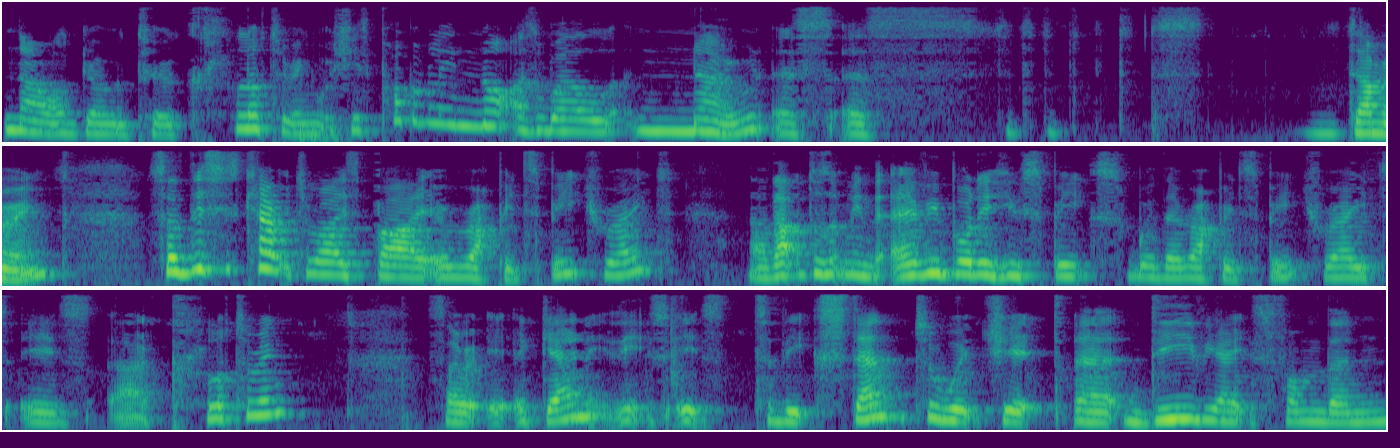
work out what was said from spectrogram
now I'll go into cluttering, which is probably not as well known as, as stammering. So this is characterized by a rapid speech rate. Now that doesn't mean that everybody who speaks with a rapid speech rate is uh, cluttering. So it, again, it's, it's to the extent to which it uh, deviates from the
